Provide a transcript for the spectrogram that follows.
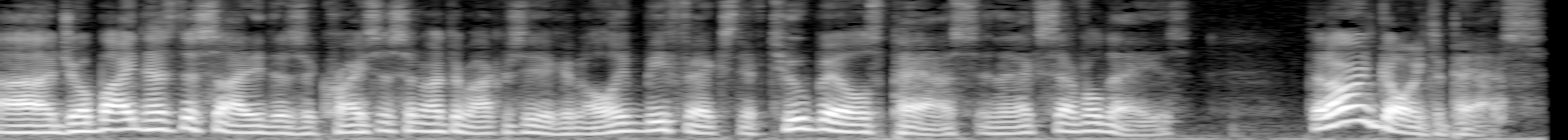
Uh, Joe Biden has decided there's a crisis in our democracy that can only be fixed if two bills pass in the next several days that aren't going to pass.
